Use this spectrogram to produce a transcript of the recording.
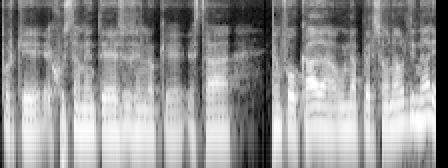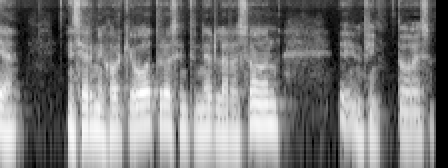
Porque justamente eso es en lo que está enfocada una persona ordinaria, en ser mejor que otros, en tener la razón, en fin, todo eso.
